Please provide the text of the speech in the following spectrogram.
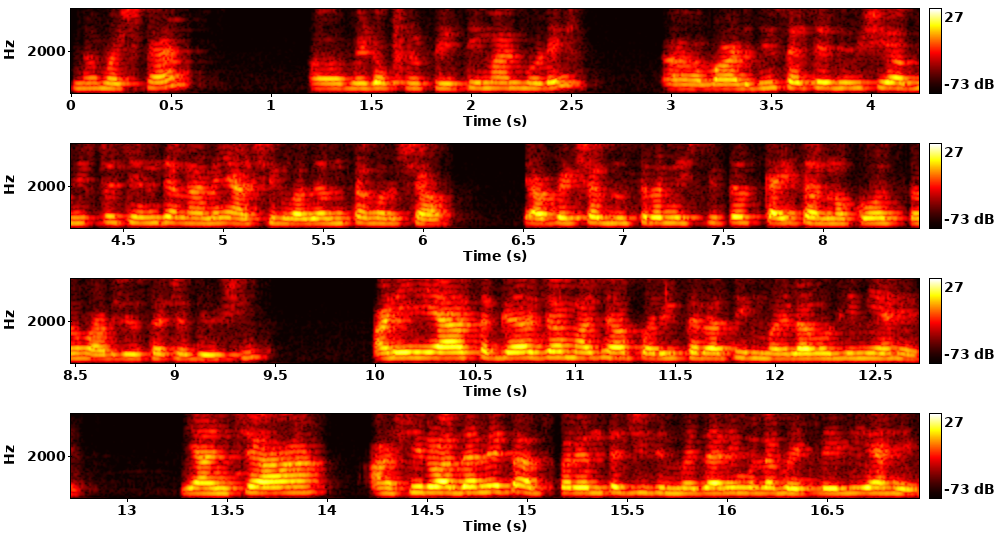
नमस्कार. अ, मी डॉक्टर प्रीती मानमुडे. अ, वाढदिवसाच्या दिवशी अभिष्ट चिंतन आणि आशीर्वादांचा वर्षाव यापेक्षा दुसरं निश्चितच काहीच नको असतं वाढदिवसाच्या दिवशी. आणि या सगळ्या ज्या माझ्या परिसरातील महिला भगिनी आहेत यांच्या आशीर्वादानेच आजपर्यंतची जिम्मेदारी मला भेटलेली आहे.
